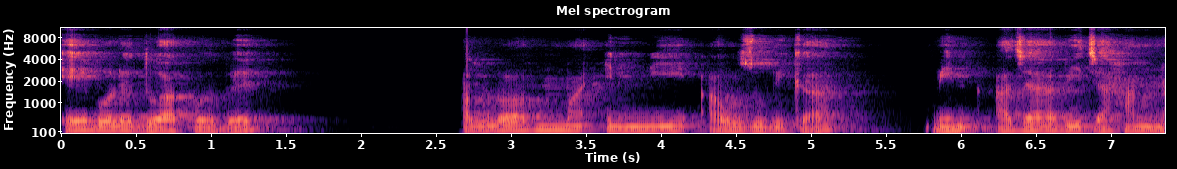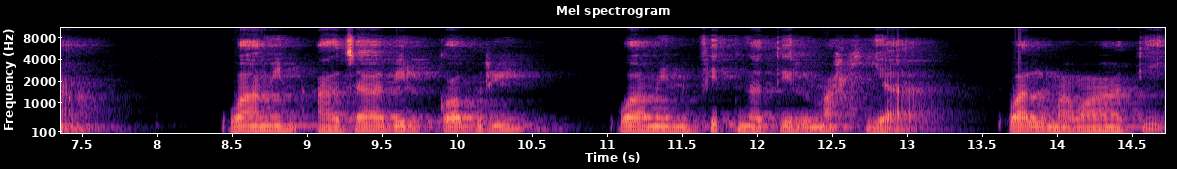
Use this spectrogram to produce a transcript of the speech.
এ বলে দোয়া করবে, আল্লাহম্মা ইন্নি আউজুবিকা মিন আজাবি জাহান্নাম। ওয়ামিন আজাবিল কবরি ওয়ামিন ফিতনাতিল মাহিয়া, ওয়াল মামাতি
